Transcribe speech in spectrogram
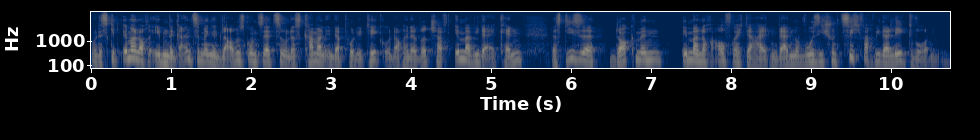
Und es gibt immer noch eben eine ganze Menge Glaubensgrundsätze und das kann man in der Politik und auch in der Wirtschaft immer wieder erkennen, dass diese Dogmen immer noch aufrechterhalten werden, obwohl sie schon zigfach widerlegt wurden.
